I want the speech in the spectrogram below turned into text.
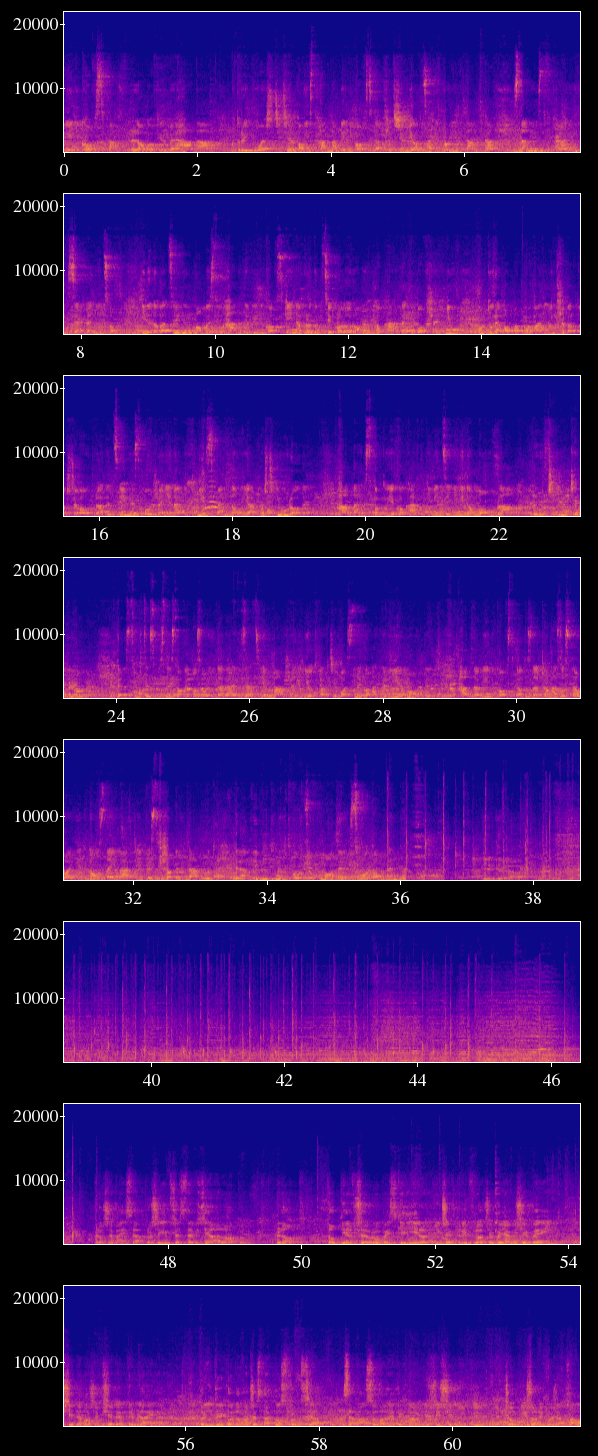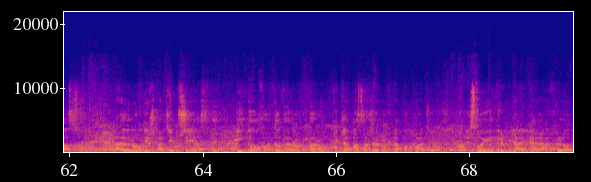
Bienikowska. Logo firmy Hanna, której właścicielką jest Hanna Bienikowska, przedsiębiorca i projektantka, znany jest w kraju i za granicą. Innowacyjny pomysł Hanny Bienikowskiej na produkcję kolorowych kokardek upowszechnił kulturę opakowań i przewartościował tradycyjne spojrzenie na ich niezbędną jakość i urodę. Hanna eksportuje kokardki m.in. do Mont Blanc, Gucci czy Dior. Ten sukces biznesowy pozwolił na realizację marzeń i otwarcie własnego atelier mody. Hanna Bieńkowska odznaczona została jedną z najbardziej prestiżowych nagród dla wybitnych twórców mody Złotą Pętelką. Wielkie brawa. Proszę Państwa, prosimy przedstawiciela lotu. LOT to pierwsze europejskie linie lotnicze, w których w flocie pojawił się Boeing 787 Dreamliner. To nie tylko nowoczesna konstrukcja, zaawansowane technologicznie silniki czy obniżony poziom hałasu, ale również bardziej przyjazne i komfortowe warunki dla pasażerów na pokładzie. W swoich Dreamlinerach LOT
